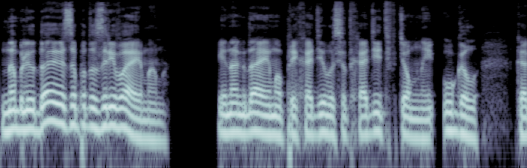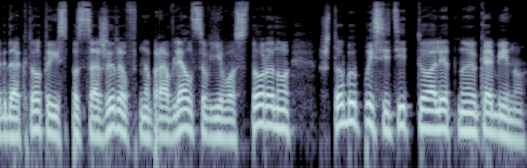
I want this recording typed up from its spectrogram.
наблюдая за подозреваемым. Иногда ему приходилось отходить в темный угол, когда кто-то из пассажиров направлялся в его сторону, чтобы посетить туалетную кабину.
